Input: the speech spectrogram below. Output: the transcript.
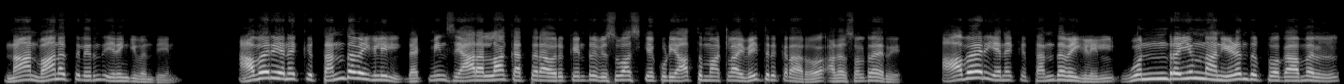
நான் வானத்திலிருந்து இறங்கி வந்தேன். அவர் எனக்கு தந்தவைகளில் தட் மீன்ஸ் யாரெல்லாம் கத்தர் அவருக்கென்று விசுவாசிக்கக்கூடிய ஆத்துமாக்களாய் வைத்திருக்கிறாரோ அதை சொல்றாரு. அவர் எனக்கு தந்தவைகளில் ஒன்றையும் நான் இழந்து போகாமல்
